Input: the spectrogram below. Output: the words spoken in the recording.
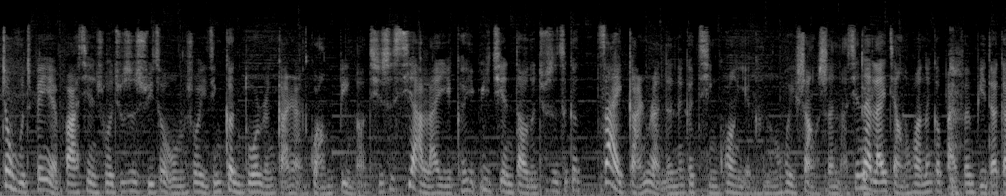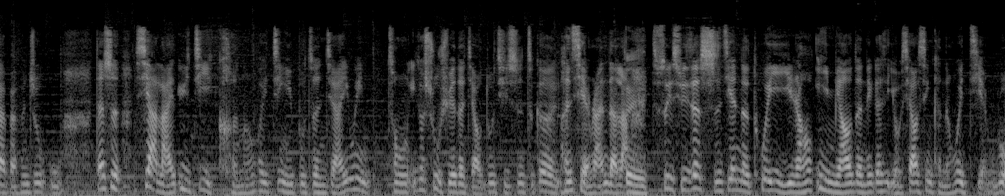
政府这边也发现说，就是随着我们说已经更多人感染光病了，其实下来也可以预见到的，就是这个再感染的那个情况也可能会上升了。现在来讲的话，那个百分比大概百分之五，但是下来预计可能会进一步增加，因为从一个数学的角度，其实这个很显然的啦。对，所以随着时间的推移，然后疫苗的那个有效性可能会减弱。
